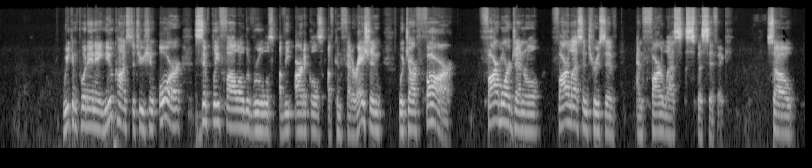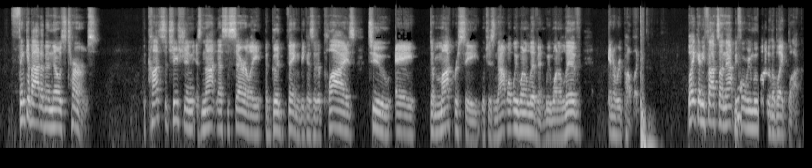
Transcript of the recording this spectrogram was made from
we can put in a new constitution or simply follow the rules of the Articles of Confederation, which are far, far more general, far less intrusive, and far less specific. So think about it in those terms. The Constitution is not necessarily a good thing because it applies to a democracy, which is not what we want to live in. We want to live in a republic. Blake, any thoughts on that before we move on to the Blake block?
